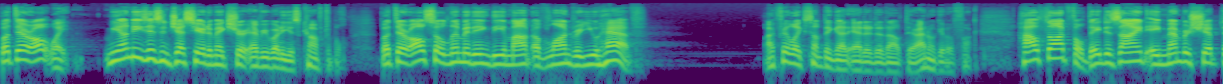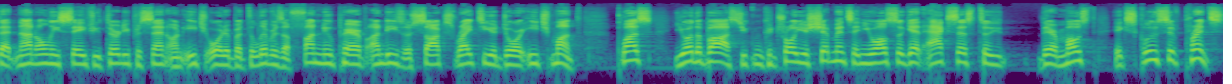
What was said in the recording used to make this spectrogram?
but they're all wait. MeUndies isn't just here to make sure everybody is comfortable, but they're also limiting the amount of laundry you have. I feel like something got edited out there. I don't give a fuck. How thoughtful. They designed a membership that not only saves you 30% on each order, but delivers a fun new pair of undies or socks right to your door each month. Plus, you're the boss. You can control your shipments and you also get access to their most exclusive prints.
